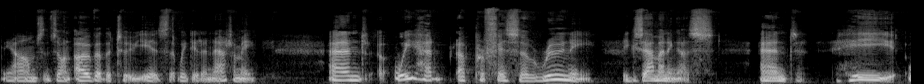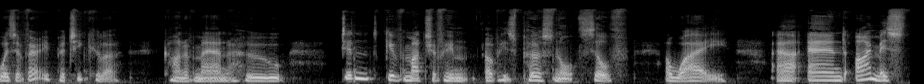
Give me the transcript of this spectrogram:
the arms and so on over the two years that we did anatomy. And we had a Professor Rooney examining us, and he was a very particular kind of man who didn't give much of him of his personal self away. Uh, and I missed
